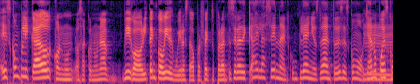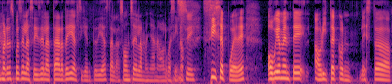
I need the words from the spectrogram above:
es complicado con un, o sea, con una, digo, ahorita en COVID hubiera estado perfecto, pero antes era de que, ay, la cena, el cumpleaños, la, entonces es como, ya no puedes comer mm. después de las seis de la tarde y al siguiente día hasta las once de la mañana o algo así, ¿no? Sí. Sí se puede. Obviamente, ahorita con esta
